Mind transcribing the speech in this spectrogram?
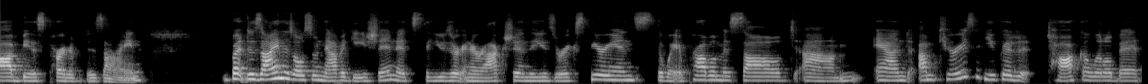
obvious part of design but design is also navigation. It's the user interaction the user experience the way a problem is solved. Um, and i'm curious if you could talk a little bit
